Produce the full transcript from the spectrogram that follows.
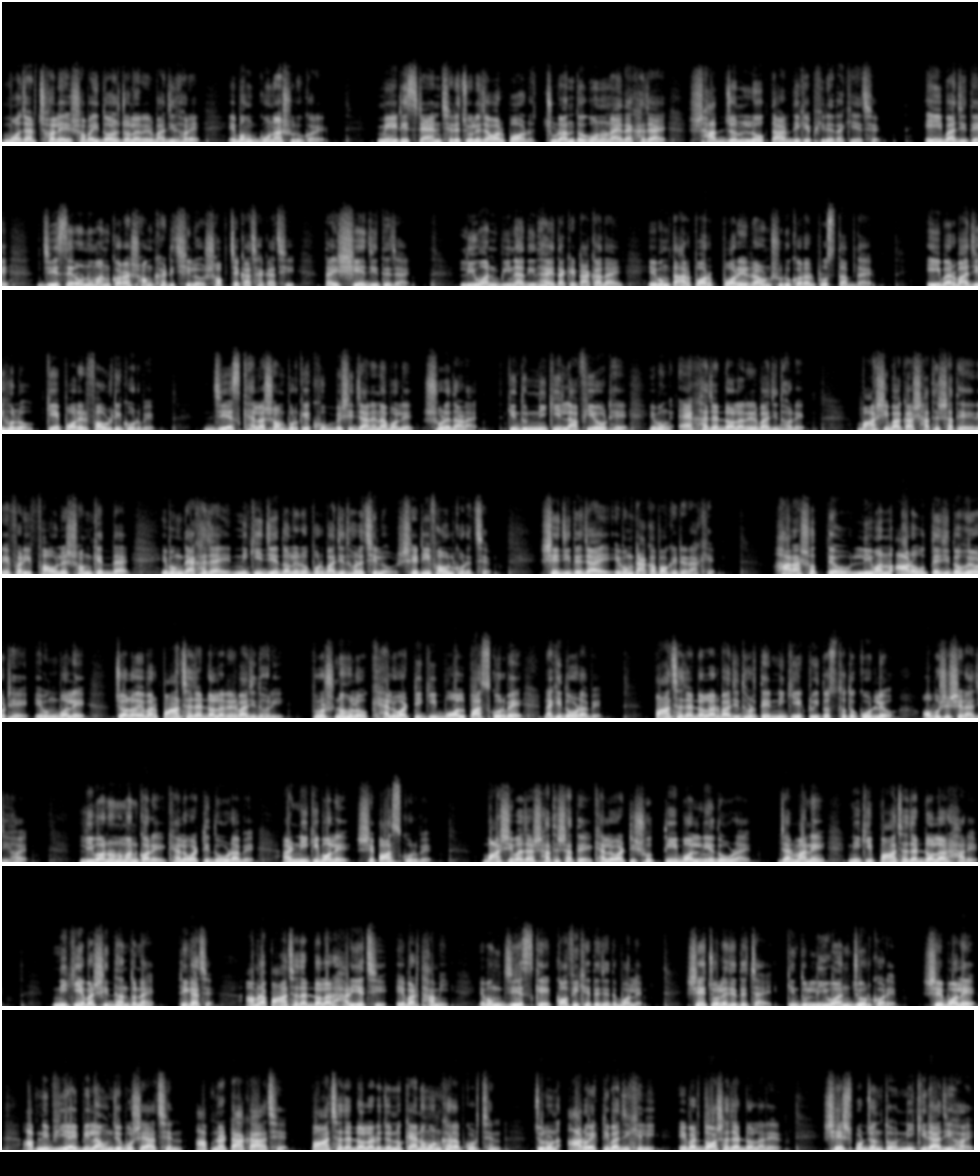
মজার ছলে সবাই দশ ডলারের বাজি ধরে এবং গোনা শুরু করে। মেয়েটি স্ট্যান্ড ছেড়ে চলে যাওয়ার পর চূড়ান্ত গণনায় দেখা যায় সাতজন লোক তার দিকে ফিরে তাকিয়েছে। এই বাজিতে জেসের অনুমান করা সংখ্যাটি ছিল সবচেয়ে কাছাকাছি, তাই সে জিতে যায়। লিওয়ান বিনা দ্বিধায় তাকে টাকা দেয় এবং তারপর পরের রাউন্ড শুরু করার প্রস্তাব দেয়। এইবার বাজি হলো কে পরের ফাউলটি করবে। জেস খেলা সম্পর্কে খুব বেশি জানে না বলে সরে দাঁড়ায়, কিন্তু নিকি লাফিয়ে ওঠে এবং এক হাজার ডলারের বাজি ধরে। বাঁশি বাঁকার সাথে সাথে রেফারি ফাউলের সংকেত দেয় এবং দেখা যায় নিকি যে দলের ওপর বাজি ধরেছিল সেটি ফাউল করেছে। সে জিতে যায় এবং টাকা পকেটে রাখে। হারা সত্ত্বেও লিমান আরও উত্তেজিত হয়ে ওঠে এবং বলে, চলো এবার পাঁচ হাজার ডলারের বাজি ধরি। প্রশ্ন হলো, খেলোয়াড়টি কি বল পাস করবে নাকি দৌড়াবে? পাঁচ হাজার ডলার বাজি ধরতে নিকি একটু ইতস্তত করলেও অবশেষে রাজি হয়। লিবান অনুমান করে, খেলোয়াড়টি দৌড়াবে। আর নিকি বলে, সে পাস করবে। বাঁশি বাজার সাথে সাথে খেলোয়াড়টি সত্যিই বল নিয়ে দৌড়ায়। যার মানে নিকি পাঁচ হাজার ডলার হারে। নিকি এবার সিদ্ধান্ত নেয়, ঠিক আছে, আমরা পাঁচ হাজার ডলার হারিয়েছি, এবার থামি, এবং জেসকে কফি খেতে যেতে বলে। সে চলে যেতে চায়, কিন্তু লিওয়ান জোর করে। সে বলে, আপনি ভিআইপি লাউঞ্জে বসে আছেন, আপনার টাকা আছে, পাঁচ হাজার ডলারের জন্য কেন মন খারাপ করছেন? চলুন আরও একটি বাজি খেলি, এবার দশ হাজার ডলারের। শেষ পর্যন্ত নিকি রাজি হয়।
